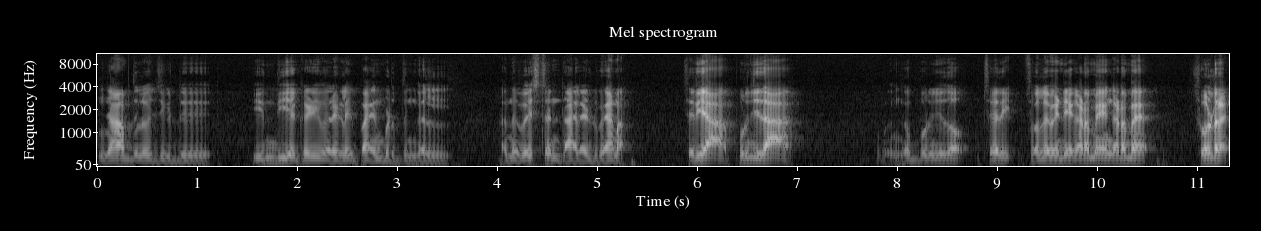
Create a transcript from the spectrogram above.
ஞாபகத்தில் வச்சுக்கிட்டு இந்திய கழிவறைகளை பயன்படுத்துங்கள். அந்த வெஸ்டர்ன் டாய்லெட் வேணாம். சரியா? புரிஞ்சுதா? எங்கே புரிஞ்சுதோ? சரி சொல்ல வேண்டிய கடமை என் கடமை. சொல்கிறேன்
